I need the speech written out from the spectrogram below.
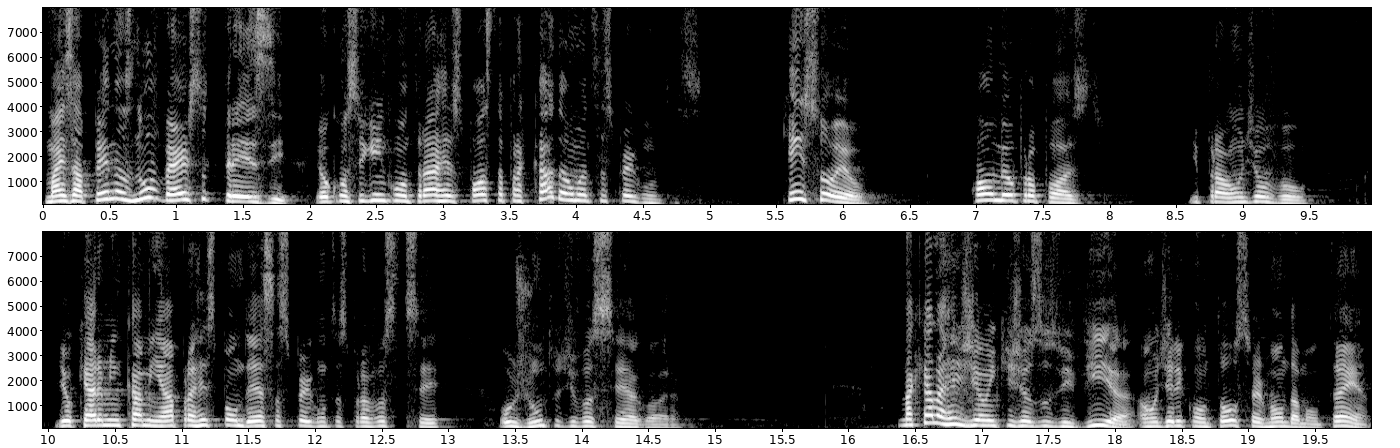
mas apenas no verso 13 eu consigo encontrar a resposta para cada uma dessas perguntas. Quem sou eu? Qual o meu propósito? E para onde eu vou? E eu quero me encaminhar para responder essas perguntas para você, ou junto de você agora. Naquela região em que Jesus vivia, onde ele contou o sermão da montanha,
